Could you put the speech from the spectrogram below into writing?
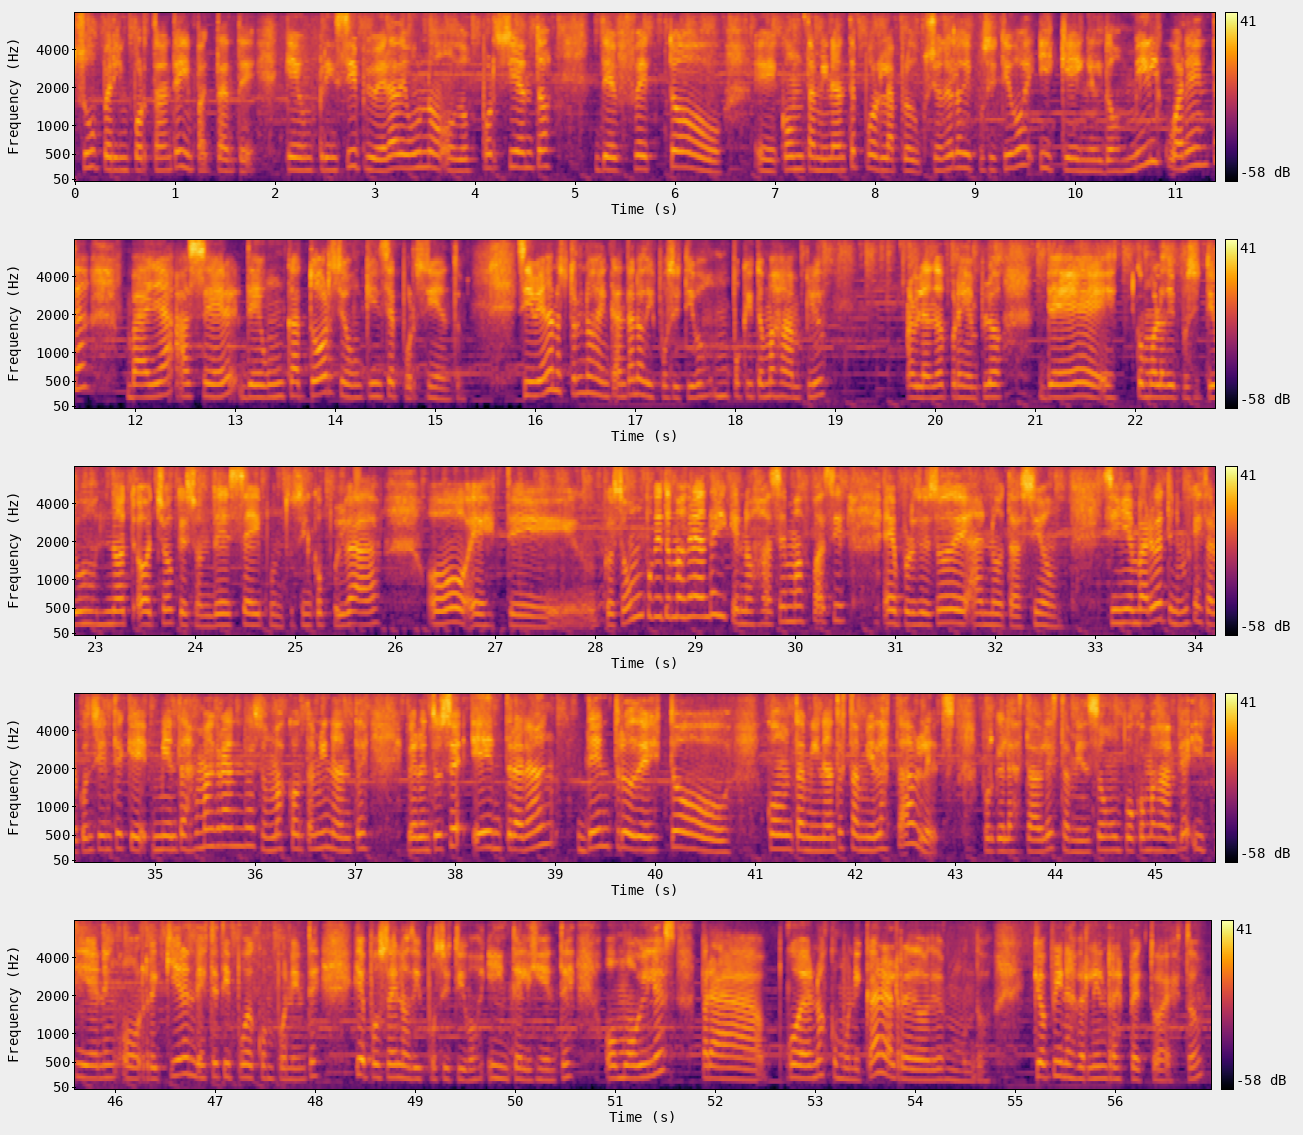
súper importante e impactante, que en principio era de 1 o 2% de efecto eh, contaminante por la producción de los dispositivos y que en el 2040 vaya a ser de un 14 o un 15%. Si bien a nosotros nos encantan los dispositivos un poquito más amplios, Hablando, por ejemplo, de como los dispositivos Note 8 que son de 6.5 pulgadas o este que son un poquito más grandes y que nos hacen más fácil el proceso de anotación. Sin embargo, tenemos que estar conscientes que mientras más grandes son más contaminantes, pero entonces entrarán dentro de estos contaminantes también las tablets, porque las tablets también son un poco más amplias y tienen o requieren de este tipo de componentes que poseen los dispositivos inteligentes o móviles para podernos comunicar alrededor del mundo. ¿Qué opinas, Berlín, respecto a esto?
